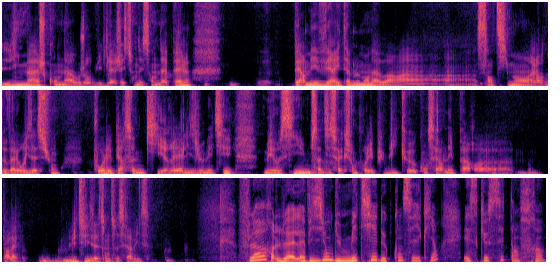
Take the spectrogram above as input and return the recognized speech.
l'image qu'on a aujourd'hui de la gestion des centres d'appel, permet véritablement d'avoir un, sentiment alors de valorisation pour les personnes qui réalisent le métier, mais aussi une satisfaction pour les publics concernés par, par l'utilisation de ce service. Flore, la vision du métier de conseiller client, est-ce que c'est un frein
